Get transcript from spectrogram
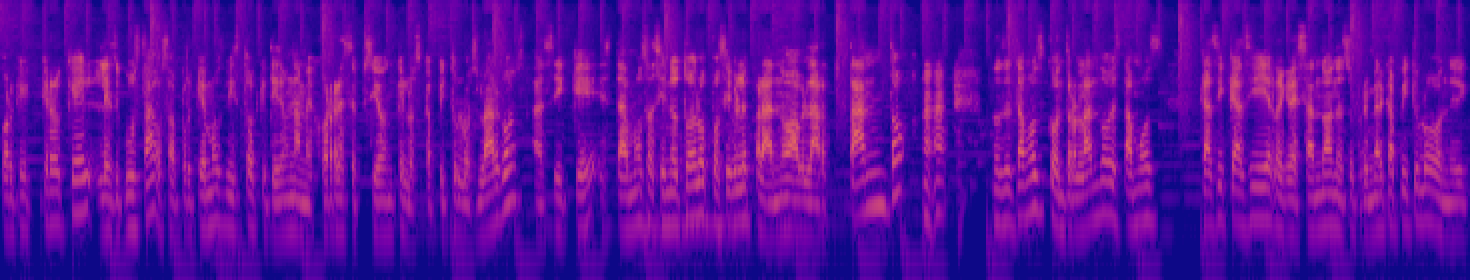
porque creo que les gusta, o sea, porque hemos visto que tiene una mejor recepción que los capítulos largos, así que estamos haciendo todo lo posible para no hablar tanto. Nos estamos controlando, estamos casi casi regresando a nuestro primer capítulo donde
